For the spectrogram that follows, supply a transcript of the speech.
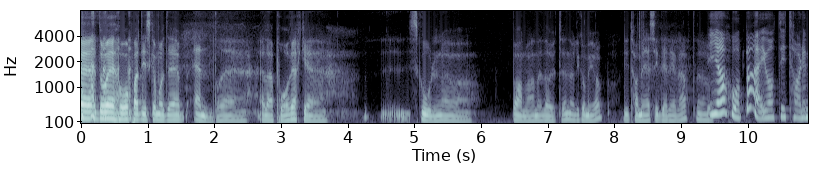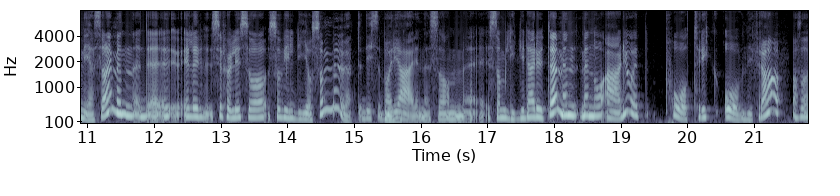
er, da er håpet at de skal måtte endre, eller påvirke eh, skolene og barnevernet der ute når de kommer i jobb. De tar med seg det de har lært. Og, Ja, håpet er jo at de tar det med seg, men det, eller selvfølgelig så, så vil de også møte disse barrierene som, eh, som ligger der ute. Men, men nå er det jo et påtrykk ovenifra altså,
